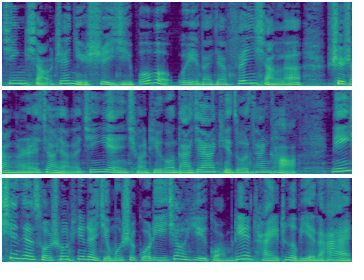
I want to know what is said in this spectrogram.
金小珍女士以及波波为大家分享了视障儿教养的经验，希望提供大家可以做参考。您现在所收听的节目是国立教育广播电台特别的爱，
